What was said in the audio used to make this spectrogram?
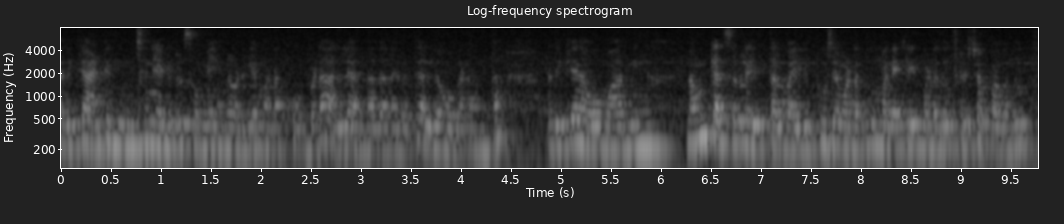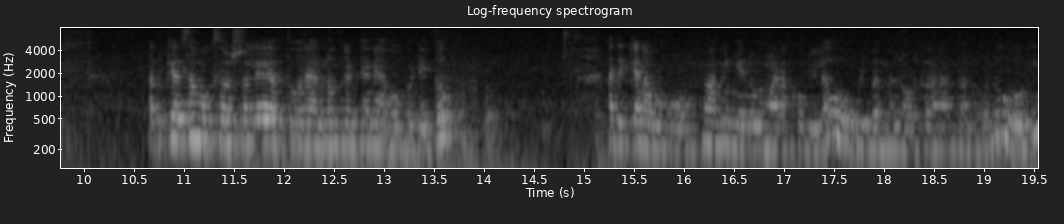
ಅದಕ್ಕೆ ಆಂಟಿ ಮುಂಚೆನೇ ಹೇಳಿದ್ರು ಸೊಮ್ಮೆ ಏನೂ ಅಡುಗೆ ಮಾಡೋಕ್ಕೆ ಹೋಗ್ಬೇಡ, ಅಲ್ಲೇ ಅನ್ನದಾನ ಇರುತ್ತೆ, ಅಲ್ಲೇ ಹೋಗೋಣ ಅಂತ. ಅದಕ್ಕೆ ನಾವು ಮಾರ್ನಿಂಗ್ ನಮ್ಮ ಕೆಲಸಗಳೇ ಇತ್ತಲ್ವ, ಇಲ್ಲಿ ಪೂಜೆ ಮಾಡೋದು, ಮನೆ ಕ್ಲೀನ್ ಮಾಡೋದು ಫ್ರೆಶ್ ಅಪ್ ಆಗೋದು. ಅದು ಕೆಲಸ ಮುಗಿಸೋ ಅಷ್ಟರಲ್ಲೇ ಹತ್ತುವರೆ, ಹನ್ನೊಂದು ಗಂಟೆನೇ ಆಗೋಗ್ಬಿಟ್ಟಿತ್ತು. ಅದಕ್ಕೆ ನಾವು ಮಾರ್ನಿಂಗ್ ಏನೂ ಮಾಡೋಕ್ಕೋಗಲಿಲ್ಲ ಹೋಗ್ಬಿಟ್ಟು ಬಂದಮೇಲೆ ನೋಡ್ಕೊಳ್ಳೋಣ ಅಂತ ಅಂದ್ಕೊಂಡು ಹೋಗಿ,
